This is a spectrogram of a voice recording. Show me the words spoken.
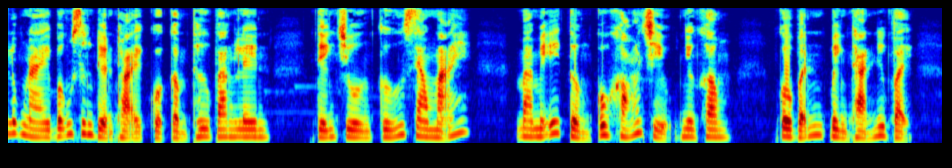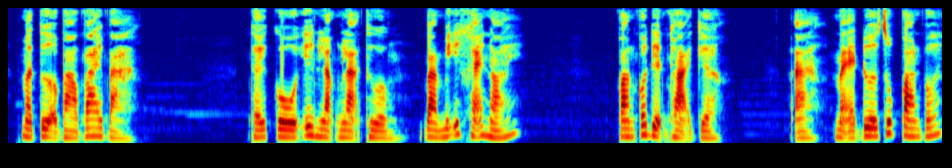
Lúc này bỗng dưng điện thoại của Cẩm Thư vang lên, tiếng chuông cứ reo mãi. Bà Mỹ tưởng cô khó chịu nhưng không, cô vẫn bình thản như vậy mà tựa vào vai bà. Thấy cô yên lặng lạ thường, bà Mỹ khẽ nói. Con có điện thoại kìa. À, mẹ đưa giúp con với.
